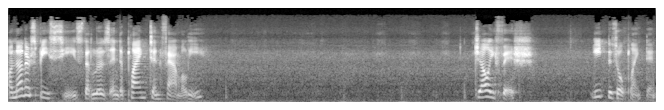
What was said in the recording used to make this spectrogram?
Another species that lives in the plankton family. Jellyfish eat the zooplankton.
